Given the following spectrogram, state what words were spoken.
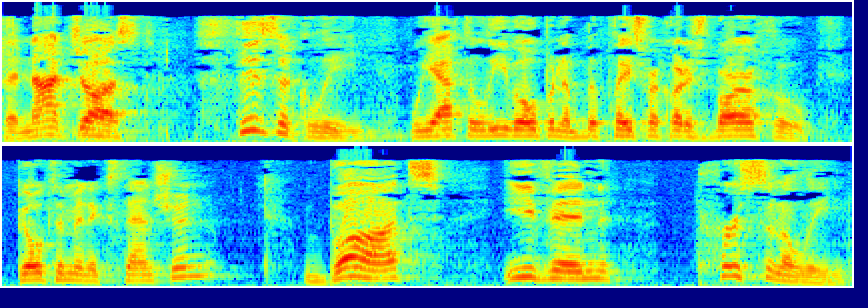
That not just physically we have to leave open a place for HaKadosh Baruch Hu, built him an extension, but even personally,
